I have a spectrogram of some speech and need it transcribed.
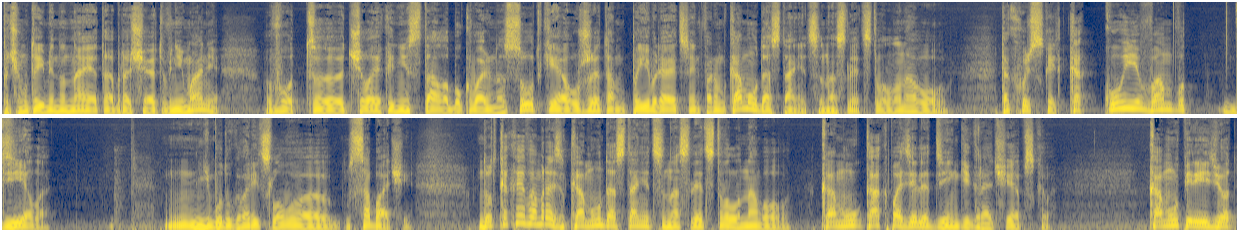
почему-то именно на это обращают внимание. Вот, э, человека не стало буквально сутки, а уже там появляется информация. Кому достанется наследство Лунового? Так хочется сказать, какое вам вот дело – не буду говорить слово собачье. Но вот какая вам разница, кому достанется наследство Ланового? Кому, как поделят деньги Грачевского? Кому перейдет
